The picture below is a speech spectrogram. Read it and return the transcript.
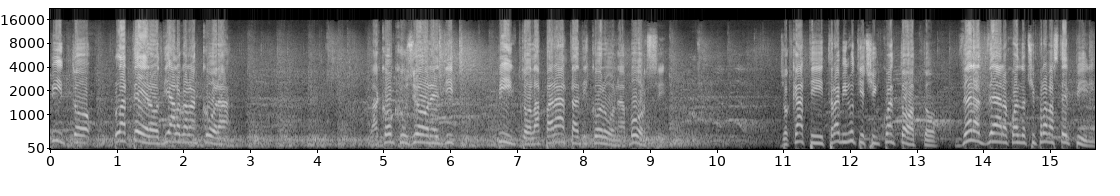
Pinto Platero dialogano ancora. La conclusione di Pinto la parata di Corona Borsi giocati 3 minuti e 58 0 a 0 quando ci prova Sterpini.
